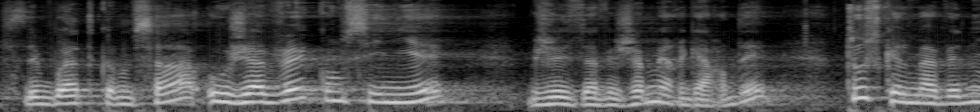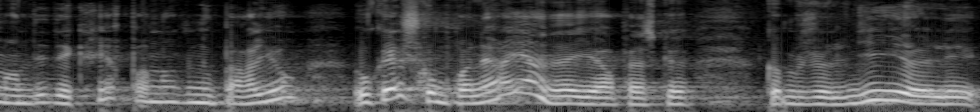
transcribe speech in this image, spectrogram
ces boîtes comme ça, où j'avais consigné je ne les avais jamais regardées, tout ce qu'elle m'avait demandé d'écrire pendant que nous parlions, auquel je ne comprenais rien d'ailleurs, parce que, comme je le dis, euh, les,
